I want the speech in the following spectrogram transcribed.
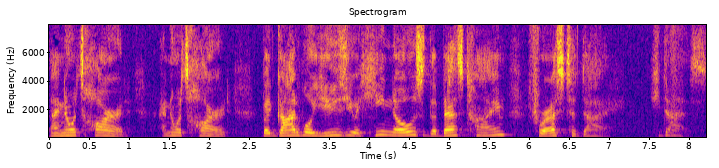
I know it's hard. I know it's hard but God will use you, He knows the best time for us to die. He does.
